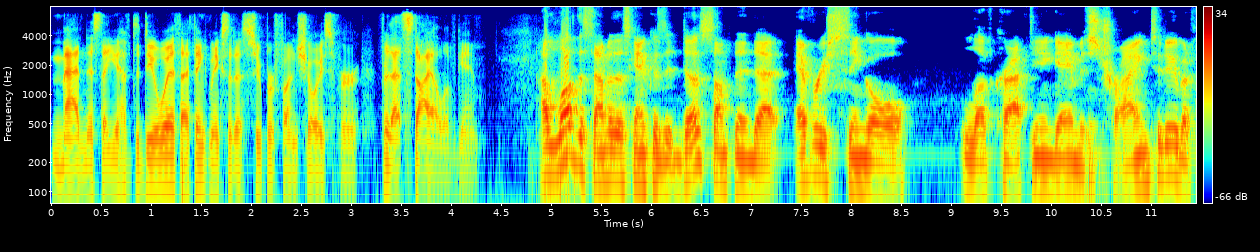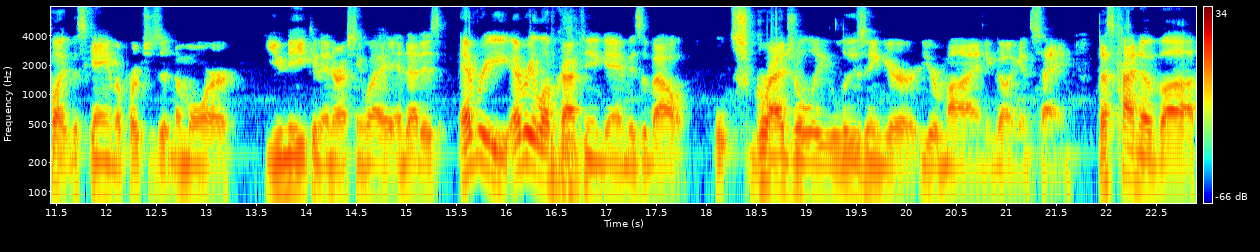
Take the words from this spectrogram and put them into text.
madness that you have to deal with, I think makes it a super fun choice for for that style of game. I love the sound of this game because it does something that every single Lovecraftian game is trying to do, but I feel like this game approaches it in a more unique and interesting way, and that is every every mm-hmm. Lovecraftian game is about gradually losing your your mind and going insane. That's kind of uh,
